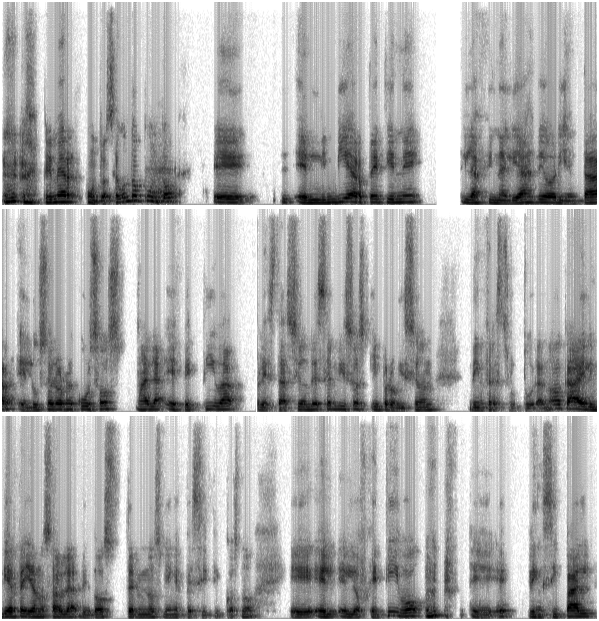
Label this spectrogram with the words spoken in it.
primer punto. Segundo punto, eh, el invierte tiene la finalidad de orientar el uso de los recursos a la efectiva prestación de servicios y provisión de infraestructura, ¿no? Acá el invierte ya nos habla de dos términos bien específicos, ¿no? Eh, el, el, objetivo eh, principal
